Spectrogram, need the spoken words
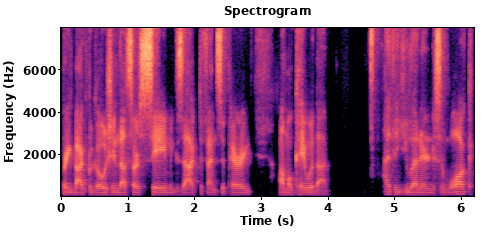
bring back Bogosian, that's our same exact defensive pairing. I'm okay with that. I think you let Andersen walk,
